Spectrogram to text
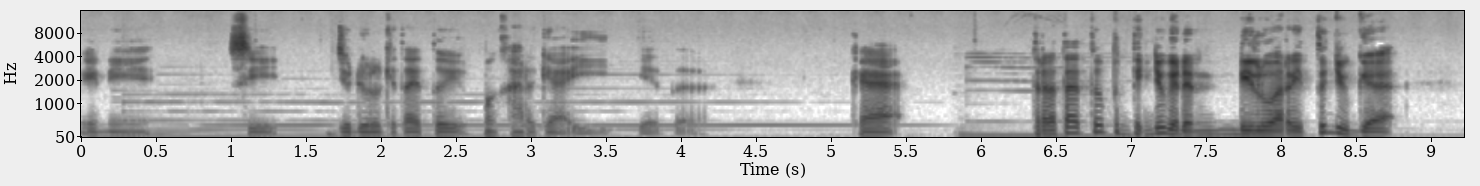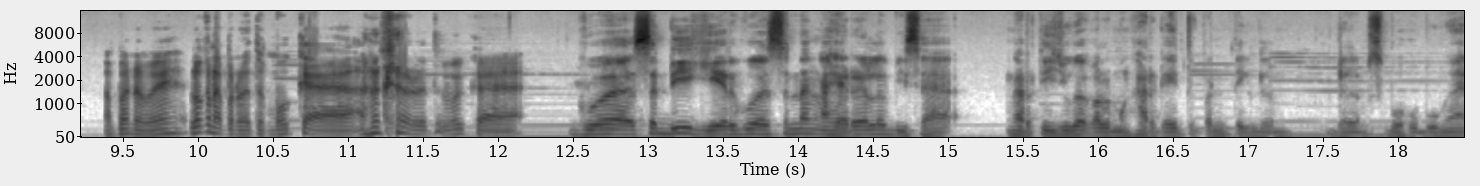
ini si judul kita itu menghargai gitu. Kayak ternyata itu penting juga dan di luar itu juga apa namanya? Lo kenapa nutup muka? Lo kenapa nutup muka? Gue sedih Gir, gue seneng. Akhirnya lo bisa ngerti juga kalau menghargai itu penting dalam dalam sebuah hubungan.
